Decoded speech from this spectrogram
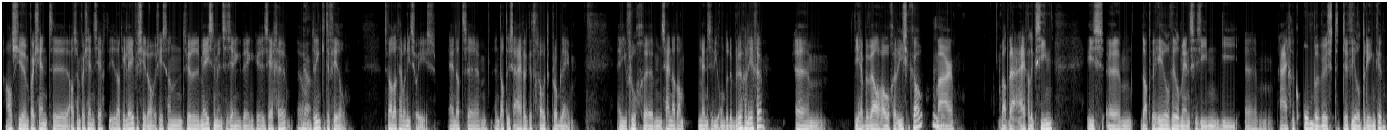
Als, je een patiënt, eh, als een patiënt zegt dat hij levercirrose is, dan zullen de meeste mensen zeggen, denken, zeggen oh, Ja. drink je te veel. Terwijl dat helemaal niet zo is. En dat, eh, en dat is eigenlijk het grote probleem. En je vroeg, eh, zijn dat dan mensen die onder de bruggen liggen? Ehm, die hebben wel hoger risico. Mhm. Maar wat wij eigenlijk zien, is ehm, dat we heel veel mensen zien die ehm, eigenlijk onbewust te veel drinken.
